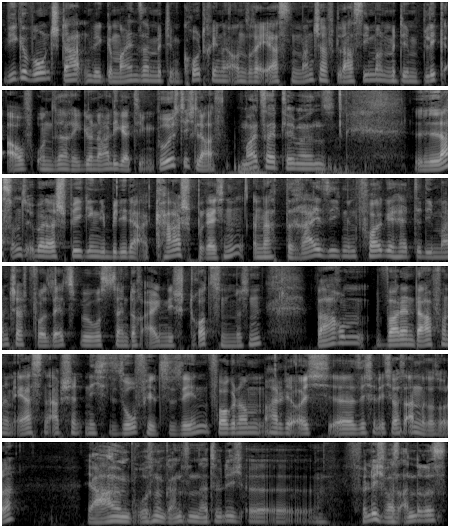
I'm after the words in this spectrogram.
Wie gewohnt starten wir gemeinsam mit dem Co-Trainer unserer ersten Mannschaft, Lars Simon, mit dem Blick auf unser Regionalliga-Team. Grüß dich, Lars. Mahlzeit, Clemens. Lass uns über das Spiel gegen die Berliner AK sprechen. Nach drei Siegen in Folge hätte die Mannschaft vor Selbstbewusstsein doch eigentlich strotzen müssen. Warum war denn davon im ersten Abschnitt nicht so viel zu sehen? Vorgenommen hattet ihr euch äh, sicherlich was anderes, oder? Ja, im Großen und Ganzen natürlich äh, völlig was anderes.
